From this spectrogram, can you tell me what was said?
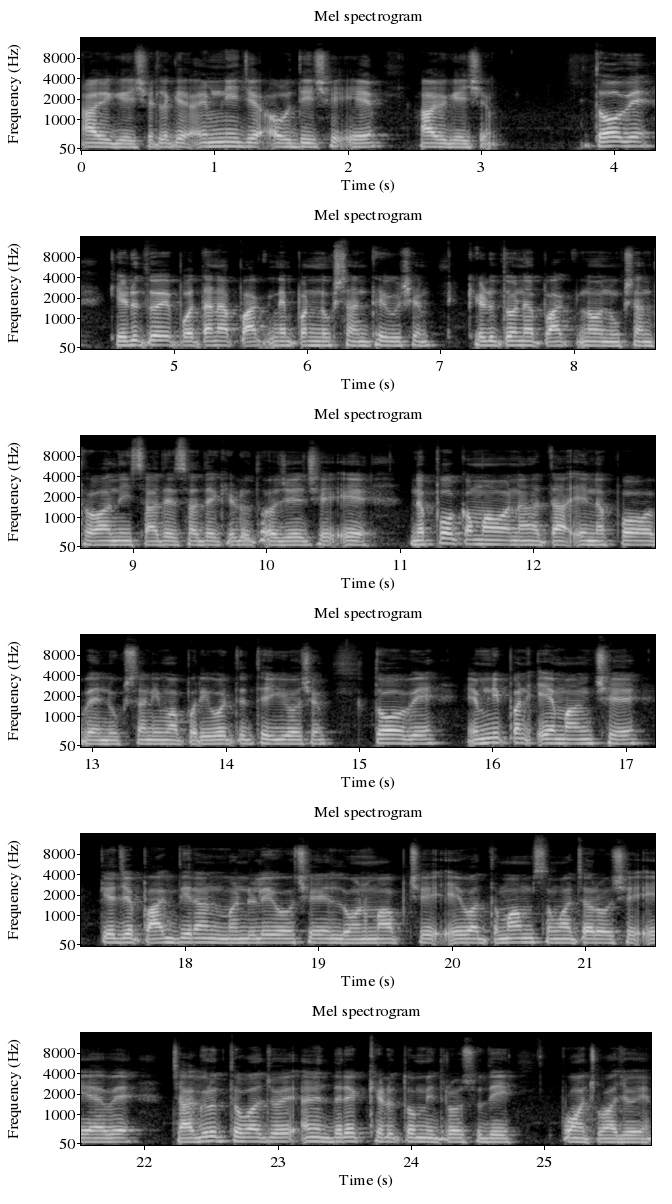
આવી ગઈ છે. એટલે કે એમની જે અવધિ છે એ આવી ગઈ છે. તો હવે ખેડૂતોએ પોતાના પાકને પણ નુકસાન થયું છે. ખેડૂતોના પાકનો નુકસાન થવાની સાથે સાથે ખેડૂતો જે છે એ નફો કમાવાના હતા. એ નફો હવે નુકસાનીમાં પરિવર્તિત થઈ ગયો છે. તો હવે એમની પણ એ માંગ છે કે જે પાક ધિરાણ મંડળીઓ છે, લોન માપ છે, એવા તમામ સમાચારો છે એ હવે જાગૃત થવા જોઈએ અને દરેક ખેડૂતો મિત્રો સુધી પહોંચવા જોઈએ.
